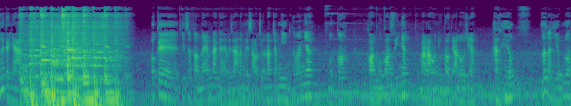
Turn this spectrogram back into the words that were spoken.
Hết cả nhà luôn ok, thì sản phẩm này em đang để với giá là 16 triệu 500 nghìn các bác nhé một con. Còn một con duy nhất thì bác nào có nhu cầu thì alo cho em. Hàng hiếm. Rất là hiếm luôn.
